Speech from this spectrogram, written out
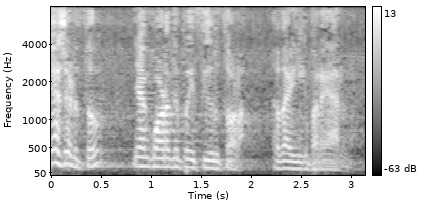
കേസെടുത്തു. ഞാൻ കോടതി പോയി തീർത്തോളാം. അതാണ് എനിക്ക് പറയാറുള്ളത്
